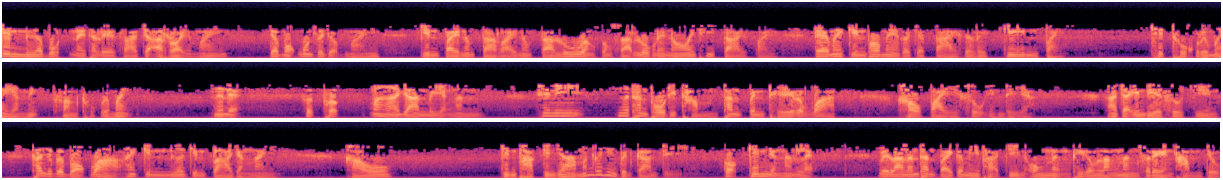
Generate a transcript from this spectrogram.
กินเนื้อบุตรในทะเลทรายจะอร่อยไหม จะหมกมุ่นสยบไหม กินไปน้ำตาไหลน้ำตาล่วงสงสารลูกน้อยๆที่ตายไป แต่ไม่กินพ่อแม่ก็จะตายก็เลยกินไป คิดถูกหรือไม่อย่างนี้ ฟังถูกหรือไม่นั่นแหละพวกพวก มหายานมีอย่างนั้น ที่นี้เมื่อท่านโพธิธรรม ท่านเป็นเถรวาทเข้าไปสู่อินเดีย อาจจะอินเดียสู่จีน ท่านจะไปบอกว่าให้กินเนื้อกินปลาอย่างไง เขากินผักกินหญ้ามันก็ยิ่งเป็นการดีก็กินอย่างนั้นแหละ เวลานั้นท่านไปก็มีพระจีนองค์หนึ่งที่กำลังนั่งแสดงธรรมอยู่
